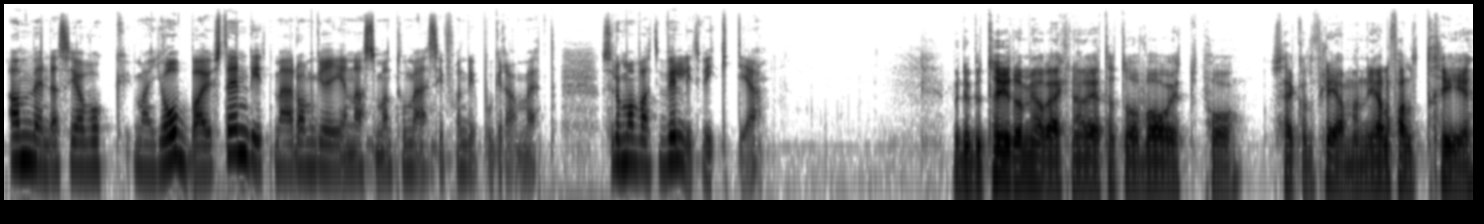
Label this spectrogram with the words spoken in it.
använda sig av och man jobbar ju ständigt med de grejerna som man tog med sig från det programmet. Så de har varit väldigt viktiga. Men det betyder om jag räknar rätt att du har varit på säkert fler, men i alla fall tre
